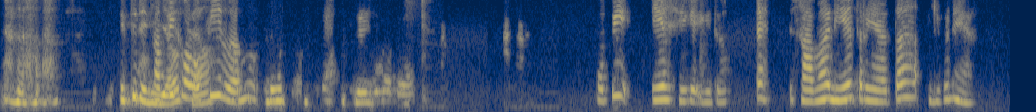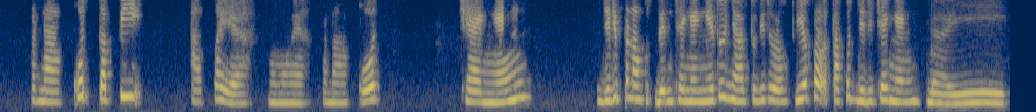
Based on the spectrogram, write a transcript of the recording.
Itu udah tapi dijawab, kalau Sel. film ya, udah dijawab ya. tapi iya sih kayak gitu eh sama dia ternyata gimana ya penakut tapi apa ya ngomongnya penakut cengeng. Jadi penakut dan cengengnya itu nyatu gitu loh. Dia kalau takut jadi cengeng. Baik.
